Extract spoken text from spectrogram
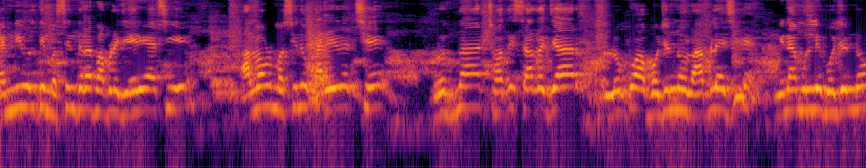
મેન્યુઅલથી મશીન તરફ આપણે જઈ રહ્યા છીએ. હાલમાં પણ મશીનો કાર્યરત છે. રોજના છ થી સાત હજાર લોકો આ ભોજનનો લાભ લે છે, વિનામૂલ્ય ભોજનનો.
